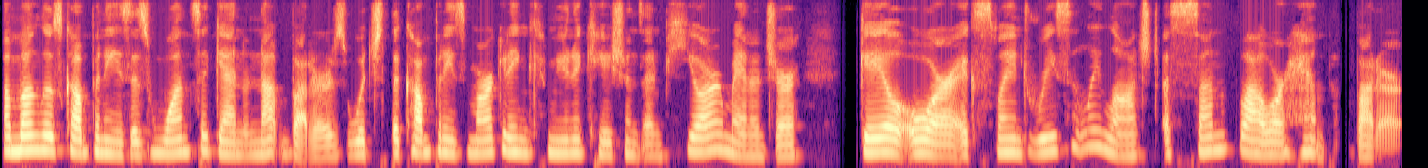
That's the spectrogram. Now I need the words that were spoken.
Among those companies is Once Again Nut Butters, which the company's marketing, communications, and PR manager, Gail Orr, explained recently launched a sunflower hemp butter.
